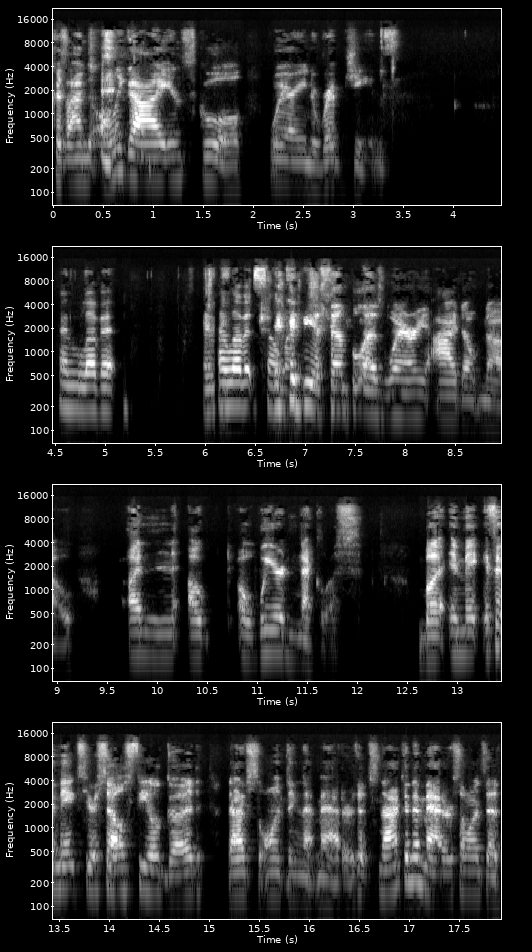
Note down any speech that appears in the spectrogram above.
because I'm the only guy in school wearing ripped jeans. I love it. And I love it so it much. could be as simple as wearing, I don't know, a a weird necklace. But it may, if it makes yourself feel good, that's the only thing that matters. It's not going to matter if someone says,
